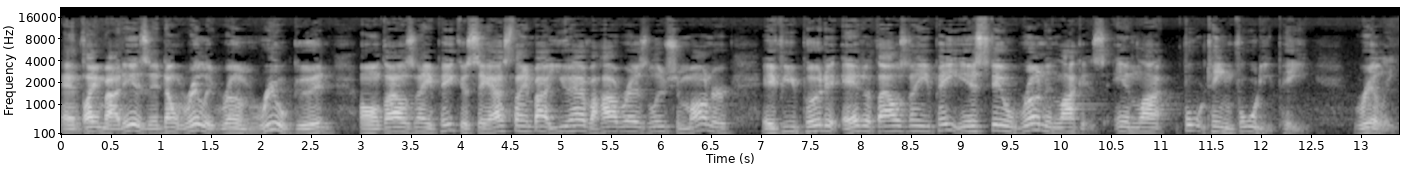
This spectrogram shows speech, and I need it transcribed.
And the thing about it is, it don't really run real good on 1080p. Because, see, that's the thing about you have a high resolution monitor. If you put it at 1080p, it's still running like it's in like 1440p. Really.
